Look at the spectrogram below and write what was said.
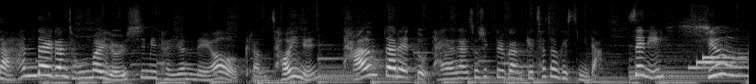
자, 한 달간 정말 열심히 달렸네요. 그럼 저희는 다음 달에 또 다양한 소식들과 함께 찾아오겠습니다. 세니 슈!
